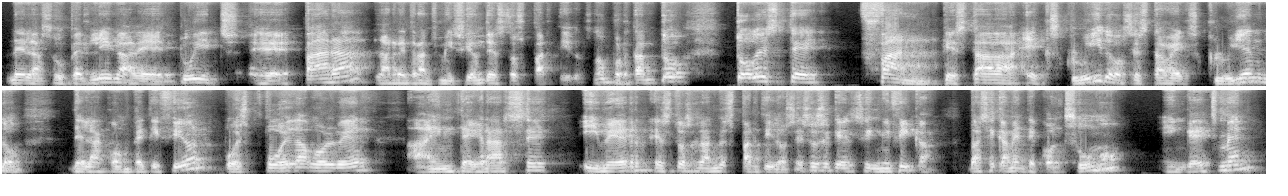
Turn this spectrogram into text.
de la Superliga de Twitch eh, para la retransmisión de estos partidos. ¿no? Por tanto, todo este fan que estaba excluido, se estaba excluyendo de la competición, pues pueda volver a integrarse y ver estos grandes partidos. ¿Eso significa? Básicamente consumo, engagement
